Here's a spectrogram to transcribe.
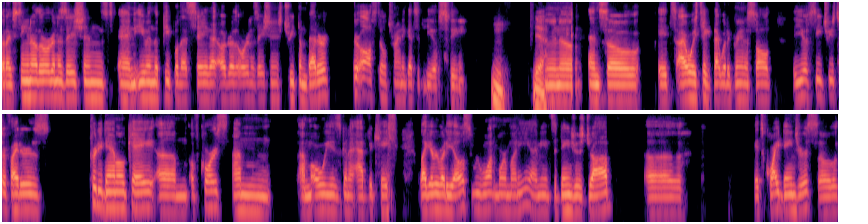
but I've seen other organizations, and even the people that say that other organizations treat them better, they're all still trying to get to the UFC. Yeah, You know, and so it's I always take that with a grain of salt. The UFC treats their fighters pretty damn okay. Um, of course, I'm I'm always going to advocate like everybody else. We want more money. I mean, it's a dangerous job. Uh, it's quite dangerous. So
